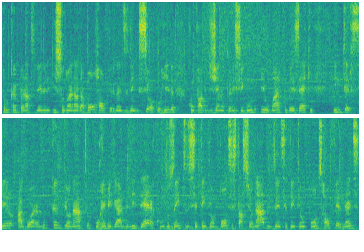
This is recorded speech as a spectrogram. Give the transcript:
para o campeonato dele isso não é nada bom. Ralf Fernandes venceu a corrida com Fábio de Gianantoni em segundo e o Marco Bezek em terceiro agora no campeonato. O Remy Gardner lidera com 271 pontos, estacionado em 271 pontos. Raul Fernandes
